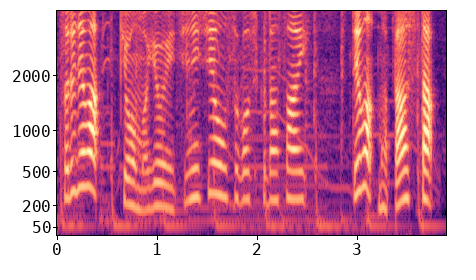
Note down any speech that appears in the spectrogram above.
それでは今日も良い一日をお過ごしください。ではまた明日。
